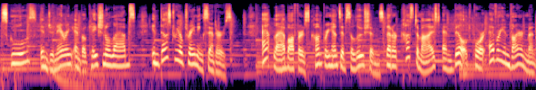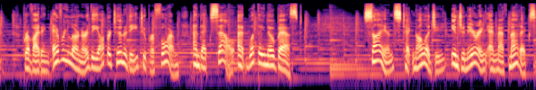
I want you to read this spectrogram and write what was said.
Schools, engineering and vocational labs, industrial training centers. AtLab offers comprehensive solutions that are customized and built for every environment, providing every learner the opportunity to perform and excel at what they know best. Science, technology, engineering, and mathematics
